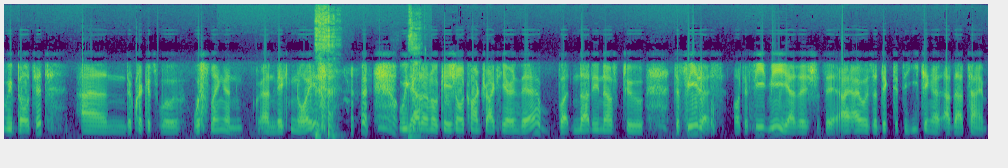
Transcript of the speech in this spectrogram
we built it and the crickets were whistling and and making noise. we yeah. got an occasional contract here and there, but not enough to to feed us or to feed me, as I should say. I, I was addicted to eating at, at that time.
